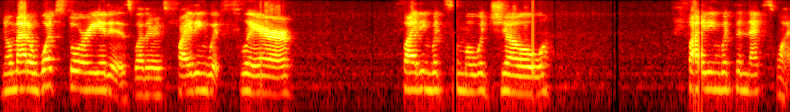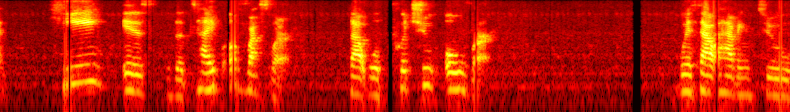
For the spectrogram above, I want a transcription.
No matter what story it is, whether it's fighting with Flair, fighting with Samoa Joe, fighting with the next one. He is the type of wrestler that will put you over without having to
